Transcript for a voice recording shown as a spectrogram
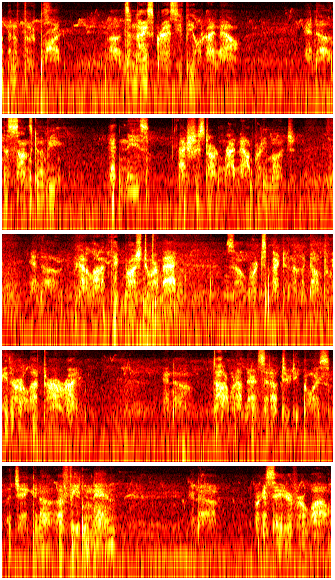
Up in a food plot. Uh, it's a nice grassy field right now. And uh, the sun's gonna be hitting these, actually starting right now pretty much. And uh, we got a lot of thick brush to our back. So we're expecting them to come from either our left or our right. And uh, Tyler went out there and set out two decoys, a Jake and a, a feeding hen. And uh, we're gonna stay here for a while.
